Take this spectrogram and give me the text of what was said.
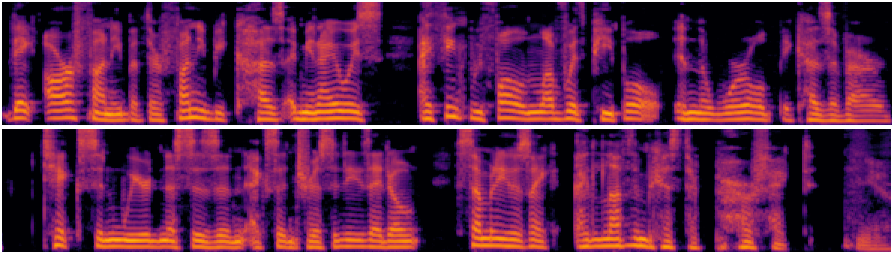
they are funny, but they're funny because I mean I always I think we fall in love with people in the world because of our ticks and weirdnesses and eccentricities. I don't somebody who's like I love them because they're perfect. Yeah.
